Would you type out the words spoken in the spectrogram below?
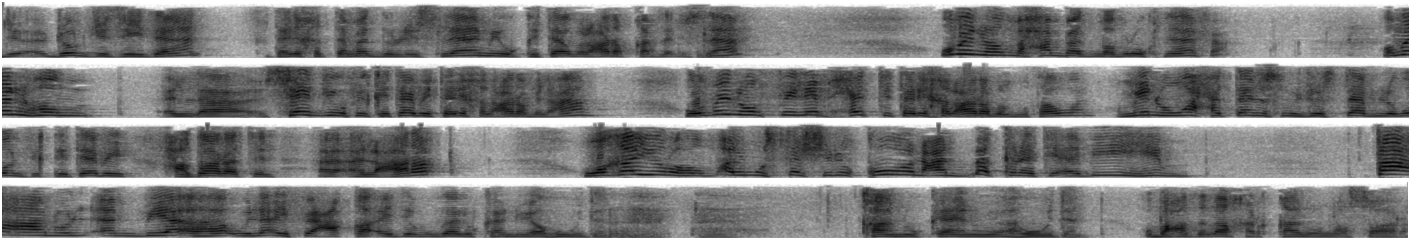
جورج زيدان في تاريخ التمدن الإسلامي وكتاب العرب قبل الإسلام ومنهم محمد مبروك نافع ومنهم سيديو في كتاب تاريخ العرب العام ومنهم فيليب حتي تاريخ العرب المطول ومنهم واحد تاني اسمه جوستاف لوبون في كتاب حضارة ال- العرب وغيرهم المستشرقون عن بكرة أبيهم طعنوا الأنبياء هؤلاء في عقائدهم وقالوا كانوا يهودا. كانوا كانوا يهودا وبعض الآخر قالوا نصارى.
